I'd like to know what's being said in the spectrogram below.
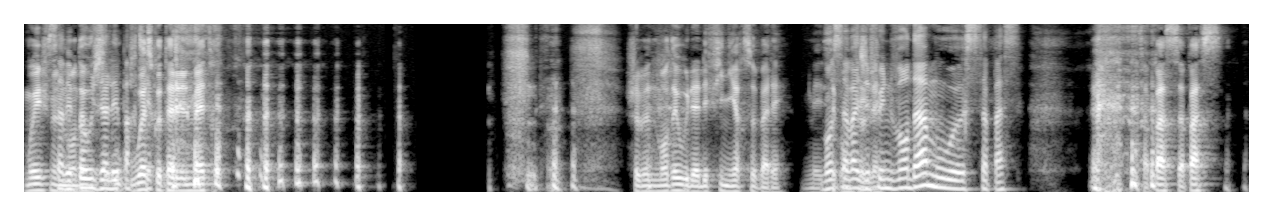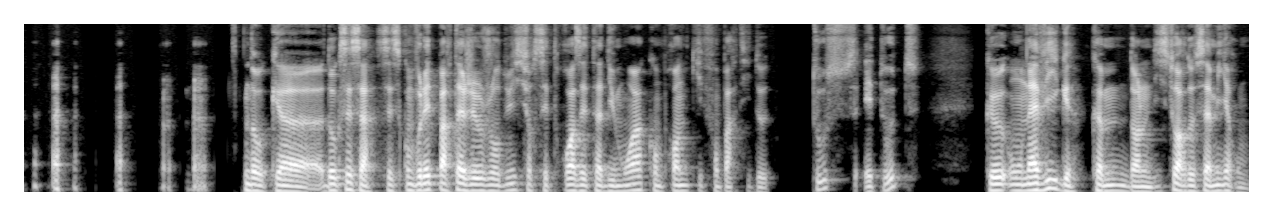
Oui, je Je me savais pas où j'allais où- où est-ce partir. que tu allais le mettre. je me demandais où il allait finir ce ballet. Mais Bon, ça bon, va, j'ai fait une Vandame ou euh, ça passe? Ça passe, ça passe. donc, euh, donc c'est ça. C'est ce qu'on voulait te partager aujourd'hui sur ces trois états du moi, comprendre qu'ils font partie de tous et toutes, qu'on navigue comme dans l'histoire de Samir, on,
